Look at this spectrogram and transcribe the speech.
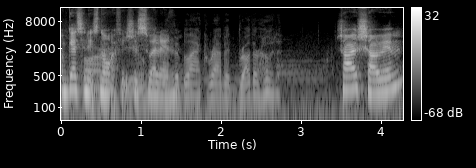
I'm guessing it's not if it's just swelling. The Black Rabbit Brotherhood? Shall I show him?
